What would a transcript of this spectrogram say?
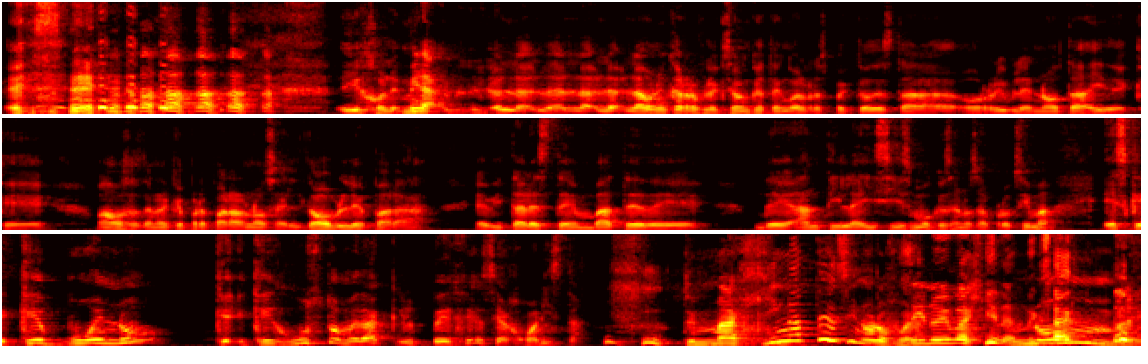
Es- Híjole, mira, la, la- la- la única reflexión que tengo al respecto de esta horrible nota y de que vamos a tener que prepararnos el doble para evitar este embate de, de antilaicismo que se nos aproxima, es que qué bueno, qué, qué gusto me da que el peje sea juarista. Imagínate si no lo fuera. Sí, no imagínate, No, exacto. hombre.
